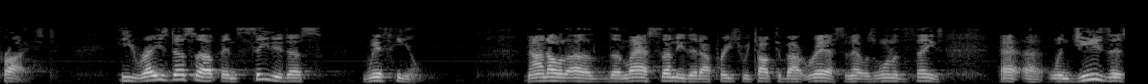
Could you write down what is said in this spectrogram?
Christ. He raised us up and seated us with him. Now I know uh, the last Sunday that I preached, we talked about rest, and that was one of the things. Uh, uh, when Jesus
